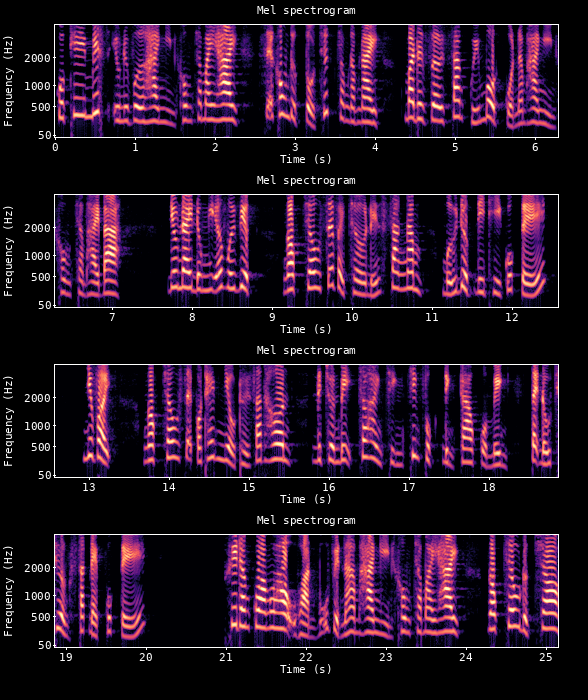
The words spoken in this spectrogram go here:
Cuộc thi Miss Universe 2022 sẽ không được tổ chức trong năm nay mà được rời sang quý 1 của năm 2023. Điều này đồng nghĩa với việc Ngọc Châu sẽ phải chờ đến sang năm mới được đi thi quốc tế. Như vậy, Ngọc Châu sẽ có thêm nhiều thời gian hơn để chuẩn bị cho hành trình chinh phục đỉnh cao của mình tại đấu trường sắc đẹp quốc tế. Khi đăng quang Hoa hậu Hoàn vũ Việt Nam 2022, Ngọc Châu được cho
